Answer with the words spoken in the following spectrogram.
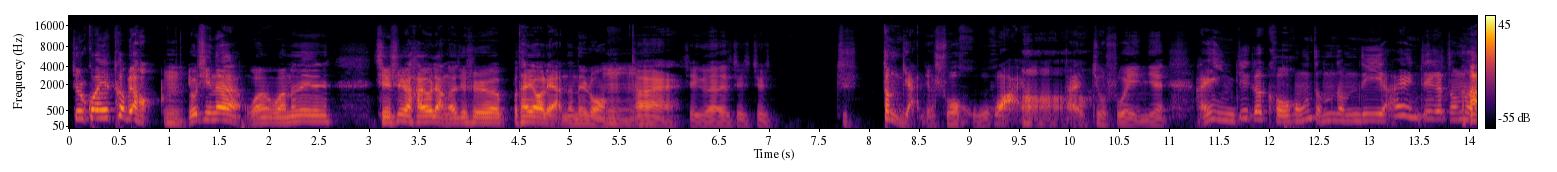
就是关系特别好。嗯。尤其呢，我我们那寝室还有两个就是不太要脸的那种，嗯嗯哎，这个就就就是瞪眼睛说胡话呀，啊啊啊哎，就说人家，哎，你这个口红怎么怎么的，哎，你这个怎么怎么，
